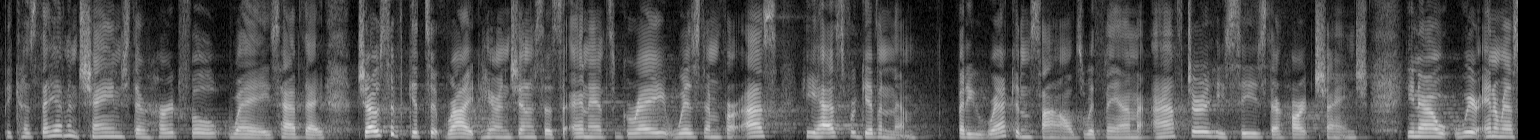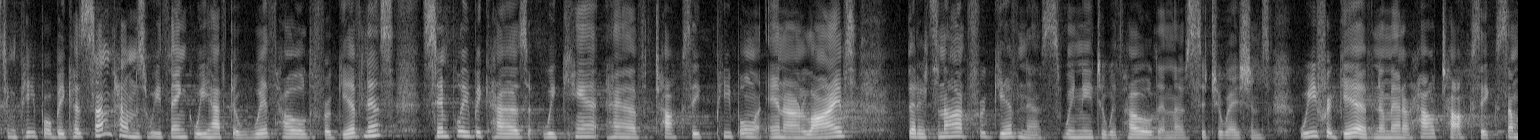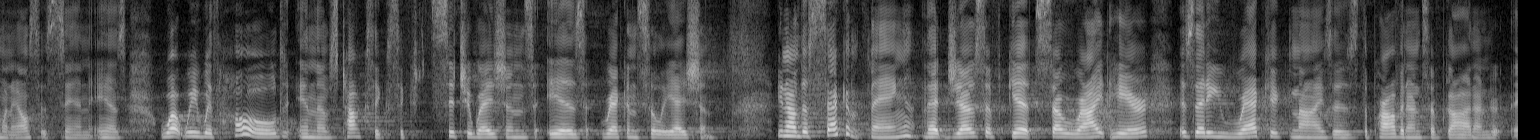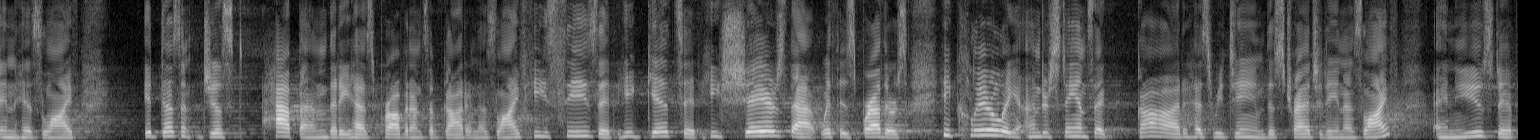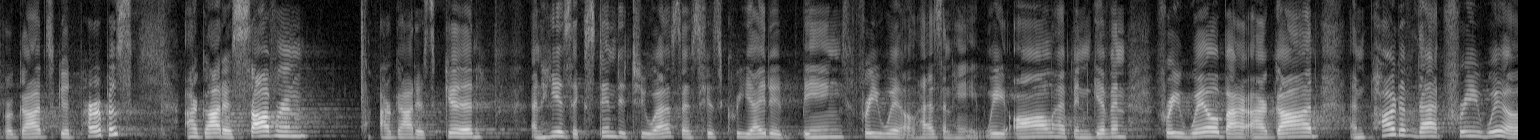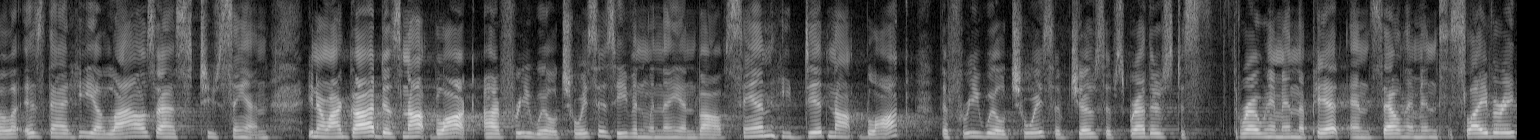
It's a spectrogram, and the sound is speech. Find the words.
because they haven't changed their hurtful ways, have they? Joseph gets it right here in Genesis, and it's great wisdom for us. He has forgiven them but he reconciles with them after he sees their heart change. You know, we're interesting people because sometimes we think we have to withhold forgiveness simply because we can't have toxic people in our lives. But it's not forgiveness we need to withhold in those situations. We forgive no matter how toxic someone else's sin is. What we withhold in those toxic situations is reconciliation. You know, the second thing that Joseph gets so right here is that he recognizes the providence of God under, in his life. It doesn't just happen that he has providence of God in his life. He sees it, he gets it, he shares that with his brothers. He clearly understands that God has redeemed this tragedy in his life and used it for God's good purpose. Our God is sovereign, our God is good, and He has extended to us as His created beings free will, hasn't He? We all have been given free will by our God, and part of that free will is that He allows us to sin. You know, our God does not block our free will choices, even when they involve sin. He did not block the free will choice of Joseph's brothers to throw him in the pit and sell him into slavery.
